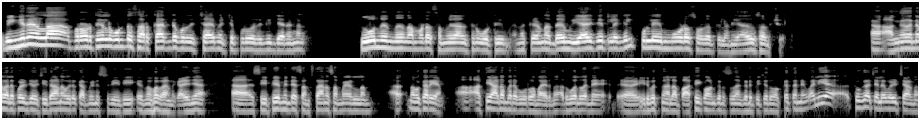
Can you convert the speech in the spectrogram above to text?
അപ്പോൾ ഇങ്ങനെയുള്ള പ്രവൃത്തികൾ കൊണ്ട് സർക്കാരിന്റെ പ്രതിച്ഛായ മെച്ചപ്പെടും അല്ലെങ്കിൽ ജനങ്ങൾ ക്യൂ നിന്ന് നമ്മുടെ സംവിധാനത്തിന് വോട്ട് ചെയ്യും എന്നൊക്കെയാണ് അദ്ദേഹം വിചാരിച്ചിട്ടില്ലെങ്കിൽ പുള്ളി മൂട സ്വർഗത്തിലാണ് യാതൊരു സംശയമില്ല അങ്ങ് തന്നെ പലപ്പോഴും ചോദിച്ചു ഇതാണ് ഒരു കമ്മ്യൂണിസ്റ്റ് രീതി എന്നുള്ളതാണ്. കഴിഞ്ഞ സി പി എമ്മിന്റെ സംസ്ഥാന സമ്മേളനം നമുക്കറിയാം അത്യാഡംബരപൂർവമായിരുന്നു. അതുപോലെ തന്നെ ഇരുപത്തിനാലാം പാർട്ടി കോൺഗ്രസ് സംഘടിപ്പിച്ചതും ഒക്കെ തന്നെ വലിയ തുക ചെലവഴിച്ചാണ്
